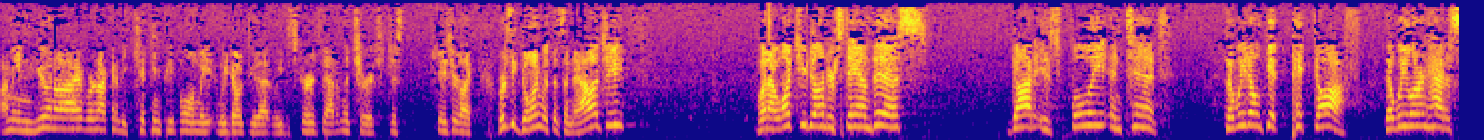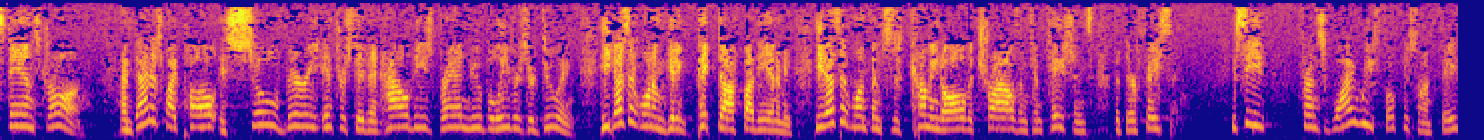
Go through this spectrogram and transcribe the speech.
I mean, you and I, we're not going to be kicking people, and we, we don't do that. We discourage that in the church. Just in case you're like, where's he going with this analogy? But I want you to understand this. God is fully intent that we don't get picked off, that we learn how to stand strong. And that is why Paul is so very interested in how these brand new believers are doing. He doesn't want them getting picked off by the enemy. He doesn't want them succumbing to all the trials and temptations that they're facing. You see, friends, why we focus on faith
